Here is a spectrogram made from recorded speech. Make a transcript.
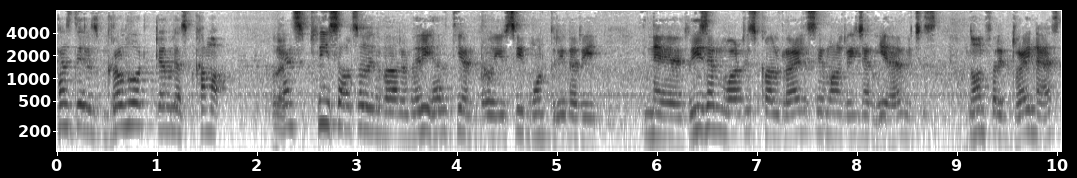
Hence, there is groundwater table has come up. Right. Hence, trees also are very healthy and you see more greenery in a region what is called Rayalaseema region here, which is known for its dryness.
